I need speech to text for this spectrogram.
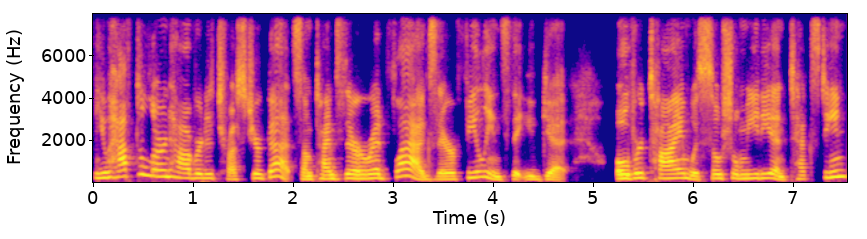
you have to learn however to trust your gut. Sometimes there are red flags there are feelings that you get. Over time with social media and texting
